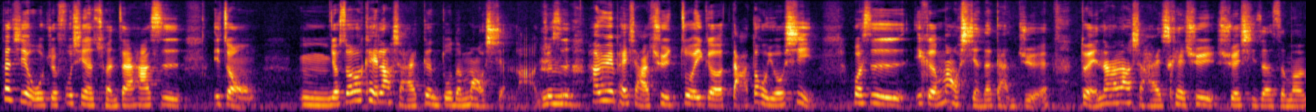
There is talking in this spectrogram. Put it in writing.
但其实我觉得父亲的存在，它是一种。嗯，有时候可以让小孩更多的冒险啦，就是他愿意陪小孩去做一个打斗游戏，或是一个冒险的感觉。对，那让小孩子可以去学习着怎么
